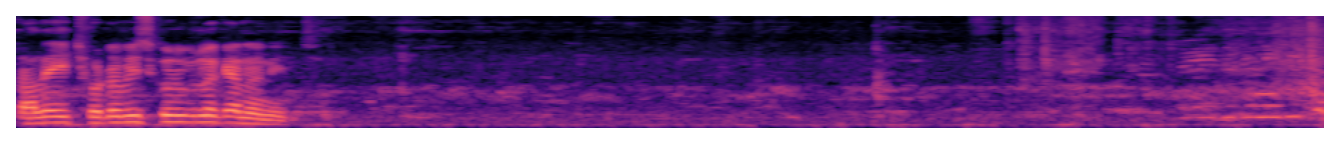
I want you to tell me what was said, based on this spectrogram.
তাহলে এই ছোট বিস্কুটগুলো কেন নিচ্ছ তুই এই দুটো নিবি তো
